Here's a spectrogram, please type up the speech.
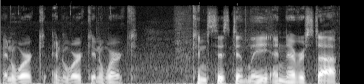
and work and work and work consistently and never stop.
